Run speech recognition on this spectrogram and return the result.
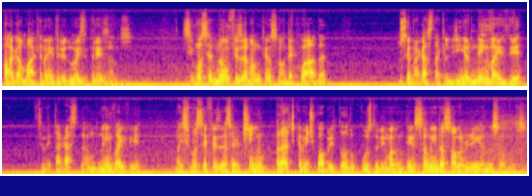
paga a máquina entre dois e três anos. Se você não fizer a manutenção adequada, você vai gastar aquele dinheiro, nem vai ver, você vai estar gastando, nem vai ver. Mas se você fizer certinho, praticamente cobre todo o custo de manutenção e ainda sobra um dinheiro no seu bolso.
